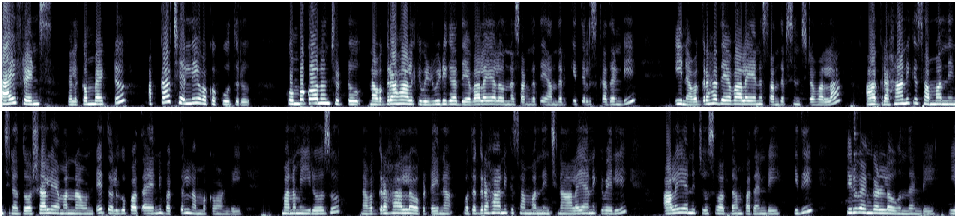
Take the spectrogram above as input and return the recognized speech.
Hi friends welcome back to అక్క చెల్లి ఒక కూతురు. కుంభకోణం చుట్టూ నవగ్రహాలకి విడివిడిగా దేవాలయాలు ఉన్న సంగతి అందరికీ తెలుసు కదండి? ఈ నవగ్రహ దేవాలయాన్ని సందర్శించడం వల్ల ఆ గ్రహానికి సంబంధించిన దోషాలు ఏమన్నా ఉంటే తొలగిపోతాయని భక్తుల నమ్మకం అండి. మనం ఈరోజు నవగ్రహాల్లో ఒకటైన ఉదగ్రహానికి సంబంధించిన ఆలయానికి వెళ్ళి ఆలయాన్ని చూసి వద్దాం పదండి. ఇది తిరువెంగళ్ళో ఉందండి. ఈ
